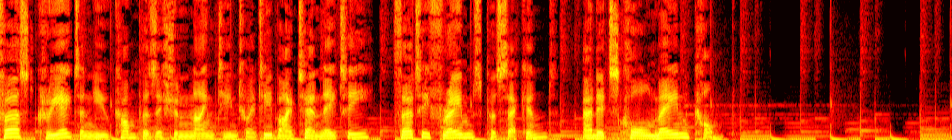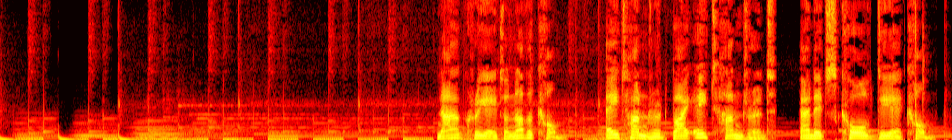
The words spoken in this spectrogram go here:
First create a new composition 1920 by 1080, 30 frames per second, and it's called main comp. Now create another comp, 800 by 800, and it's called deer comp.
